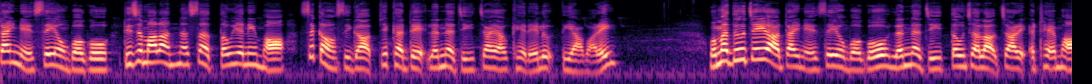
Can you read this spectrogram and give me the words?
တိုက်နယ်စေယုံပေါ်ကိုဒီဇင်ဘာလ23ရက်နေ့မှာစစ်ကောင်စီကပစ်ခတ်တဲ့လက်နက်ကြီးကြားရောက်ခဲ့တယ်လို့သိရပါတယ်။ ဝမသူကျေးရွာတိုက်နယ်စေယုံဘော်ကိုလက်နက်ကြီး၃ချက်လောက်ကြားတဲ့အထဲမှာ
